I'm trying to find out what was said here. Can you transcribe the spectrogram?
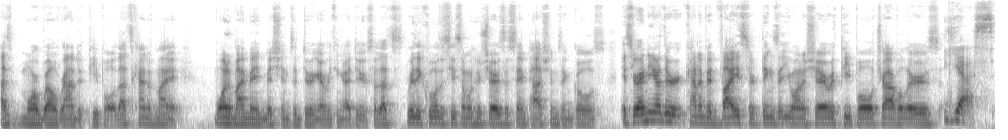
as more well-rounded people. That's kind of my one of my main missions in doing everything I do. So that's really cool to see someone who shares the same passions and goals. Is there any other kind of advice or things that you want to share with people, travelers? Yes.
